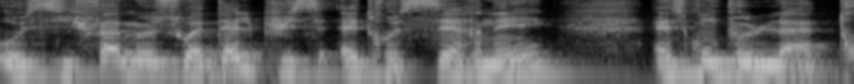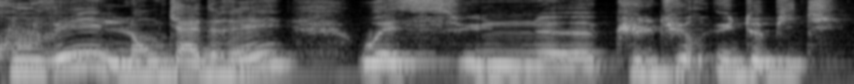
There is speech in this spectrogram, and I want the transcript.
aussi fameuse soit-elle, puisse être cernée? Est-ce qu'on peut la trouver, l'encadrer, ou est-ce une culture utopique?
